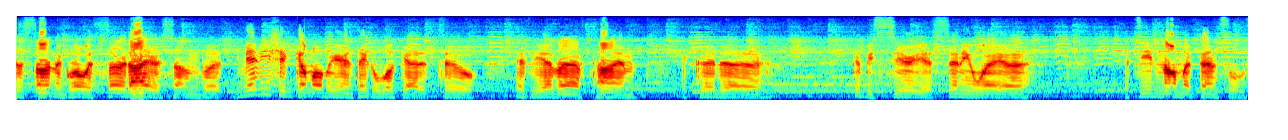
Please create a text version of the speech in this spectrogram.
uh, starting to grow a third eye or something, but maybe you should come over here and take a look at it too, if you ever have time. It could, uh, could be serious. Anyway, uh, it's eating all my pencils.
